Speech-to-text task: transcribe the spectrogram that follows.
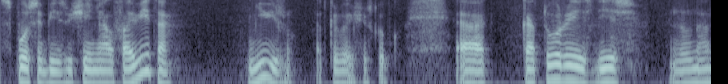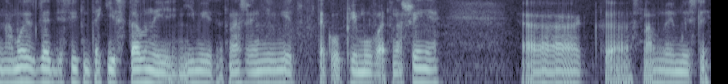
способе изучения алфавита. Не вижу открывающую скобку. Э, которые здесь, ну, на, на мой взгляд, действительно такие вставные, не имеют отношения, не имеют такого прямого отношения Э, к основной мысли.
